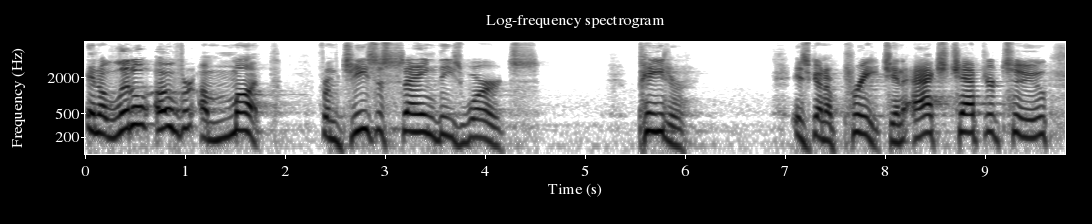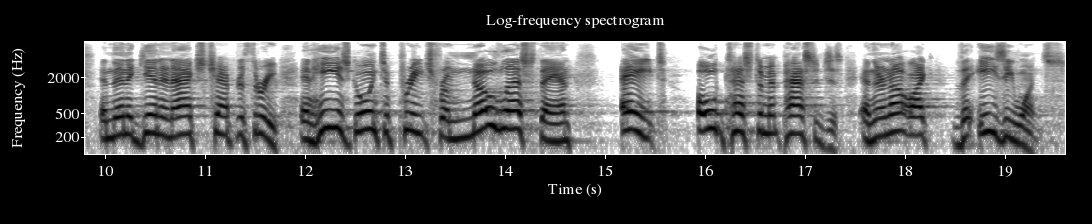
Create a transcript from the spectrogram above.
In a little over a month, from Jesus saying these words, Peter is going to preach in Acts chapter 2 and then again in Acts chapter 3. And he is going to preach from no less than eight Old Testament passages. And they're not like the easy ones.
